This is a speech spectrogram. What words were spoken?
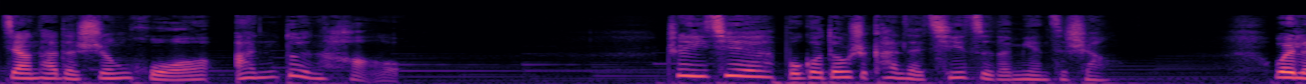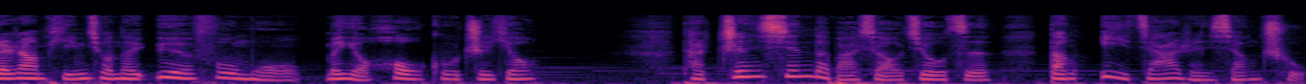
将他的生活安顿好。这一切不过都是看在妻子的面子上，为了让贫穷的岳父母没有后顾之忧，他真心的把小舅子当一家人相处。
